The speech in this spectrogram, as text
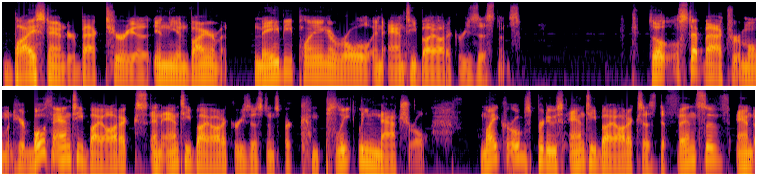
bystander bacteria in the environment may be playing a role in antibiotic resistance. So step back for a moment here. Both antibiotics and antibiotic resistance are completely natural. Microbes produce antibiotics as defensive and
